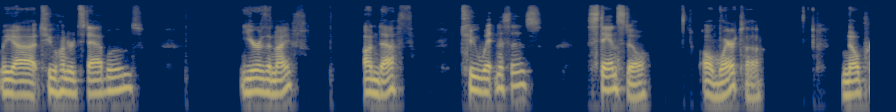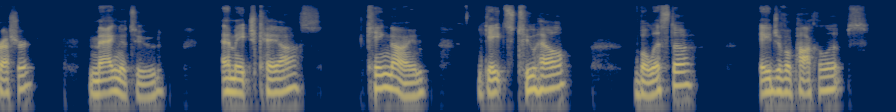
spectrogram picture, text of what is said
we got 200 stab wounds, Year of the Knife, Undeath, Two Witnesses, Standstill, O Muerta, No Pressure, Magnitude, MH Chaos, King Nine, Gates to Hell, Ballista, Age of Apocalypse,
